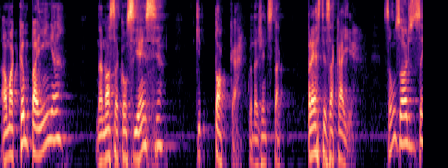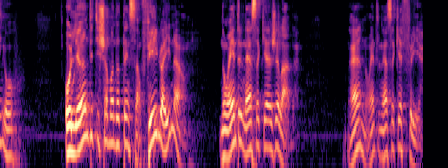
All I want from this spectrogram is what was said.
Há uma campainha na nossa consciência que toca quando a gente está prestes a cair. São os olhos do Senhor, olhando e te chamando a atenção. Filho, aí não. Não entre nessa que é gelada. Né? Não entre nessa que é fria.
